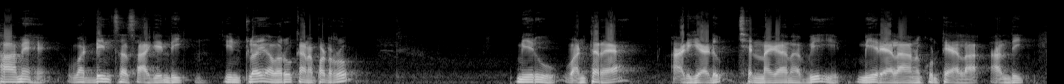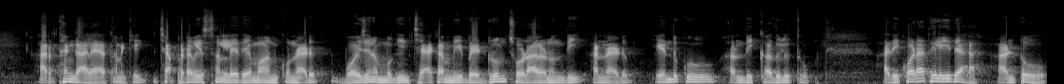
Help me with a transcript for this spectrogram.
ఆమె వడ్డించసాగింది. ఇంట్లో ఎవరు కనపడరు. మీరు వంటరా? అడిగాడు. చిన్నగా నవ్వి మీరు ఎలా అనుకుంటే ఎలా అంది. అర్థం కాలే అతనికి. చెప్పడం ఇష్టం లేదేమో అనుకున్నాడు. భోజనం ముగించాక మీ బెడ్రూమ్ చూడాలనుంది అన్నాడు. ఎందుకు? అంది కదులుతూ. అది కూడా తెలియదా అంటూ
